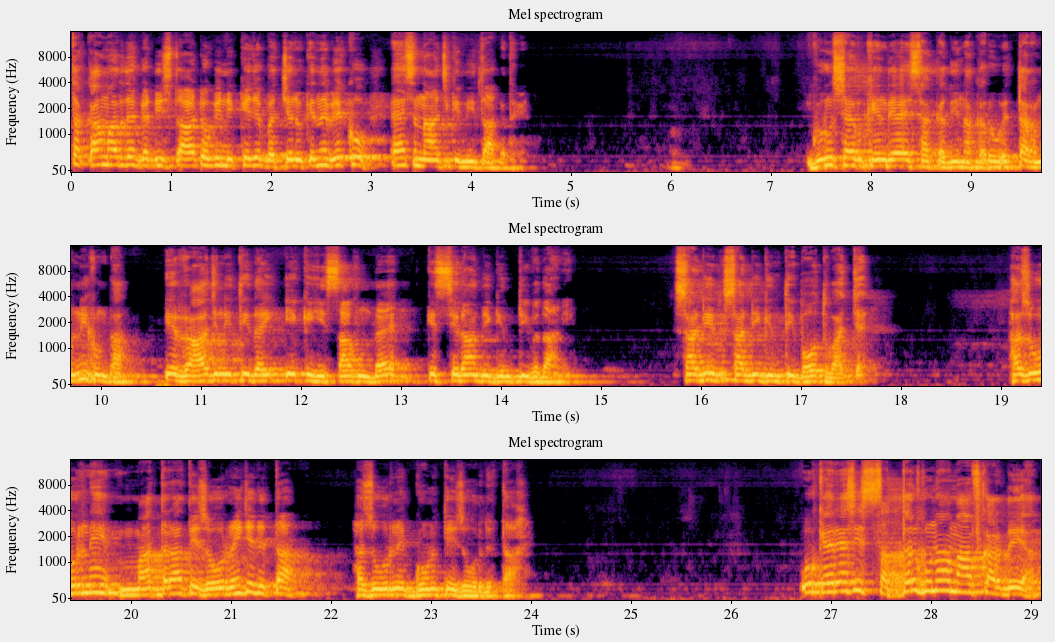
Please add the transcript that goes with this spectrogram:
ਧੱਕਾ ਮਾਰਦੇ ਗੱਡੀ ਸਟਾਰਟ ਹੋ ਗਈ, ਨਿੱਕੇ ਜਿਹੇ ਬੱਚੇ ਨੂੰ ਕਹਿੰਦੇ, ਵੇਖੋ, ਇਸ ਨਾਂ 'ਚ ਕਿੰਨੀ ਤਾਕਤ ਹੈ। ਗੁਰੂ ਸਾਹਿਬ ਕਹਿੰਦੇ ਆ, ਐਸਾ ਕਦੀ ਨਾ ਕਰੋ, ਇਹ ਧਰਮ ਨਹੀਂ ਹੁੰਦਾ। ਇਹ ਰਾਜਨੀਤੀ ਦਾ ਹੀ ਇੱਕ ਹਿੱਸਾ ਹੁੰਦਾ ਹੈ ਕਿ ਸਿਰਾਂ ਦੀ ਗਿਣਤੀ ਵਧਾਣੀ ਸਾਡੀ ਸਾਡੀ ਗਿਣਤੀ ਬਹੁਤ ਵੱਧ ਹੈ। ਹਜ਼ੂਰ ਨੇ ਮਾਤਰਾ ਤੇ ਜ਼ੋਰ ਨਹੀਂ ਜੇ ਦਿੱਤਾ ਹਜ਼ੂਰ ਨੇ ਗੁਣ ਤੇ ਜ਼ੋਰ ਦਿੱਤਾ ਉਹ ਕਹਿ ਰਿਹਾ ਸੀ 70 ਗੁਣਾ ਮਾਫ ਕਰਦੇ ਆ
